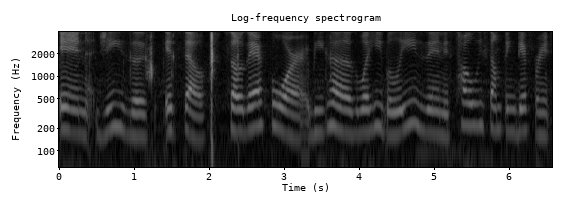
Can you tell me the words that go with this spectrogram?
in Jesus itself. So therefore, because what he believes in is totally something different,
